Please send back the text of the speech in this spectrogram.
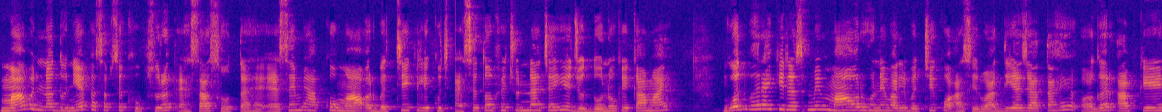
माँ बनना दुनिया का सबसे खूबसूरत एहसास होता है। ऐसे में आपको माँ और बच्चे के लिए कुछ ऐसे तोहफे चुनना चाहिए जो दोनों के काम आए। गोद भराई की रस्म में माँ और होने वाले बच्चे को आशीर्वाद दिया जाता है। अगर आपके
